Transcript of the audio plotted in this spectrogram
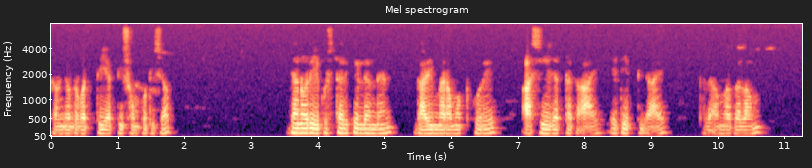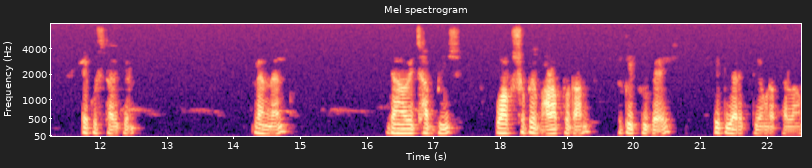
কারণ যন্ত্রপাতি একটি সম্পদ হিসাব। জানুয়ারি একুশ তারিখের লেনদেন, গাড়ি মেরামত করে আশি হাজার টাকা আয়, এটি একটি আয়। তাহলে আমরা পেলাম একুশ তারিখের লেনদেন। জানুয়ারি ছাব্বিশ, ওয়ার্কশপের ভাড়া প্রদান, এটি একটি ব্যয়, এটি আরেকটি আমরা পেলাম।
